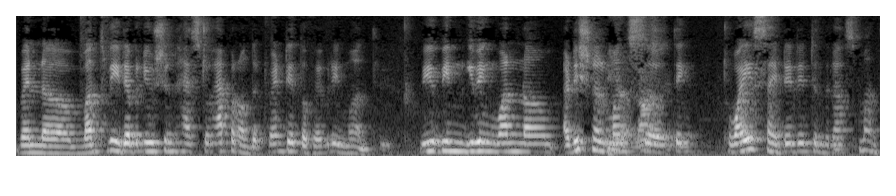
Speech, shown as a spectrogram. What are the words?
When uh, monthly devolution has to happen on the 20th of every month, we've been giving one um additional Yeah, month's uh, thing. Twice I did it in the last month.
